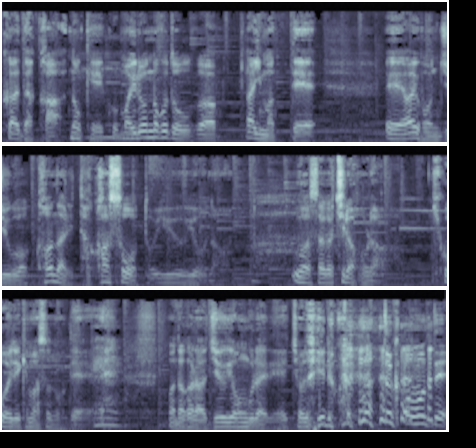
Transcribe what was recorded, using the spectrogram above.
価高の傾向、まあ、いろんなことが相まって、えー、iPhone15 はかなり高そうというような噂がちらほら聞こえてきますので、えー、まあ、だから14ぐらいでちょうどいいのかなとか思って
